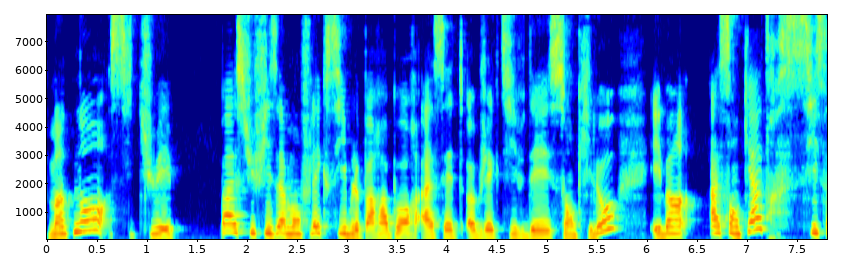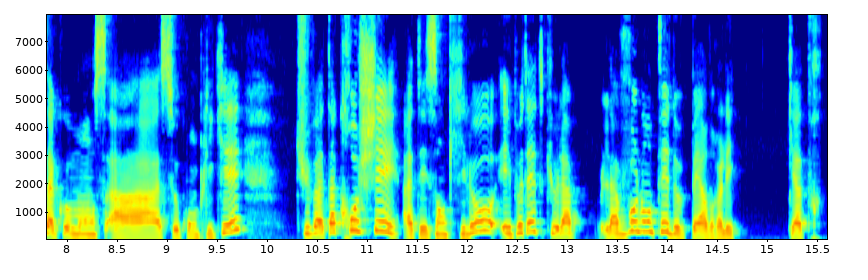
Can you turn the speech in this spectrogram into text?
Maintenant, si tu es pas suffisamment flexible par rapport à cet objectif des 100 kilos, eh ben à 104, si ça commence à se compliquer, tu vas t'accrocher à tes 100 kilos et peut-être que la, volonté de perdre les 4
